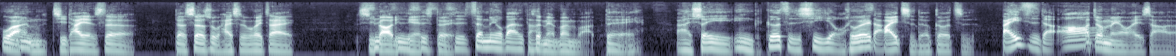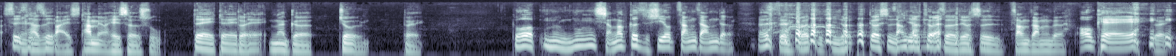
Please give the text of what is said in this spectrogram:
不然其他颜色的色素还是会在细胞里面。是真没有办法，这没有办法的。对，哎，所以嗯，鸽子系有，除非白纸的鸽子，白纸的哦，它就没有黑纱了，是它是白，它没有黑色素。对对对，对，那个就对。不过嗯，想到鸽子戏又脏脏的，对，鸽子戏就鸽子系的特色就是脏脏的。OK，对，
